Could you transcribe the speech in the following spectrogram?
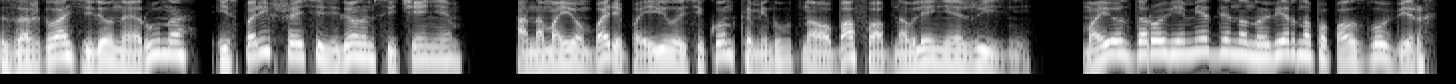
зажглась зеленая руна, испарившаяся зеленым свечением, а на моем баре появилась иконка минутного бафа обновления жизни. Мое здоровье медленно, но верно поползло вверх,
